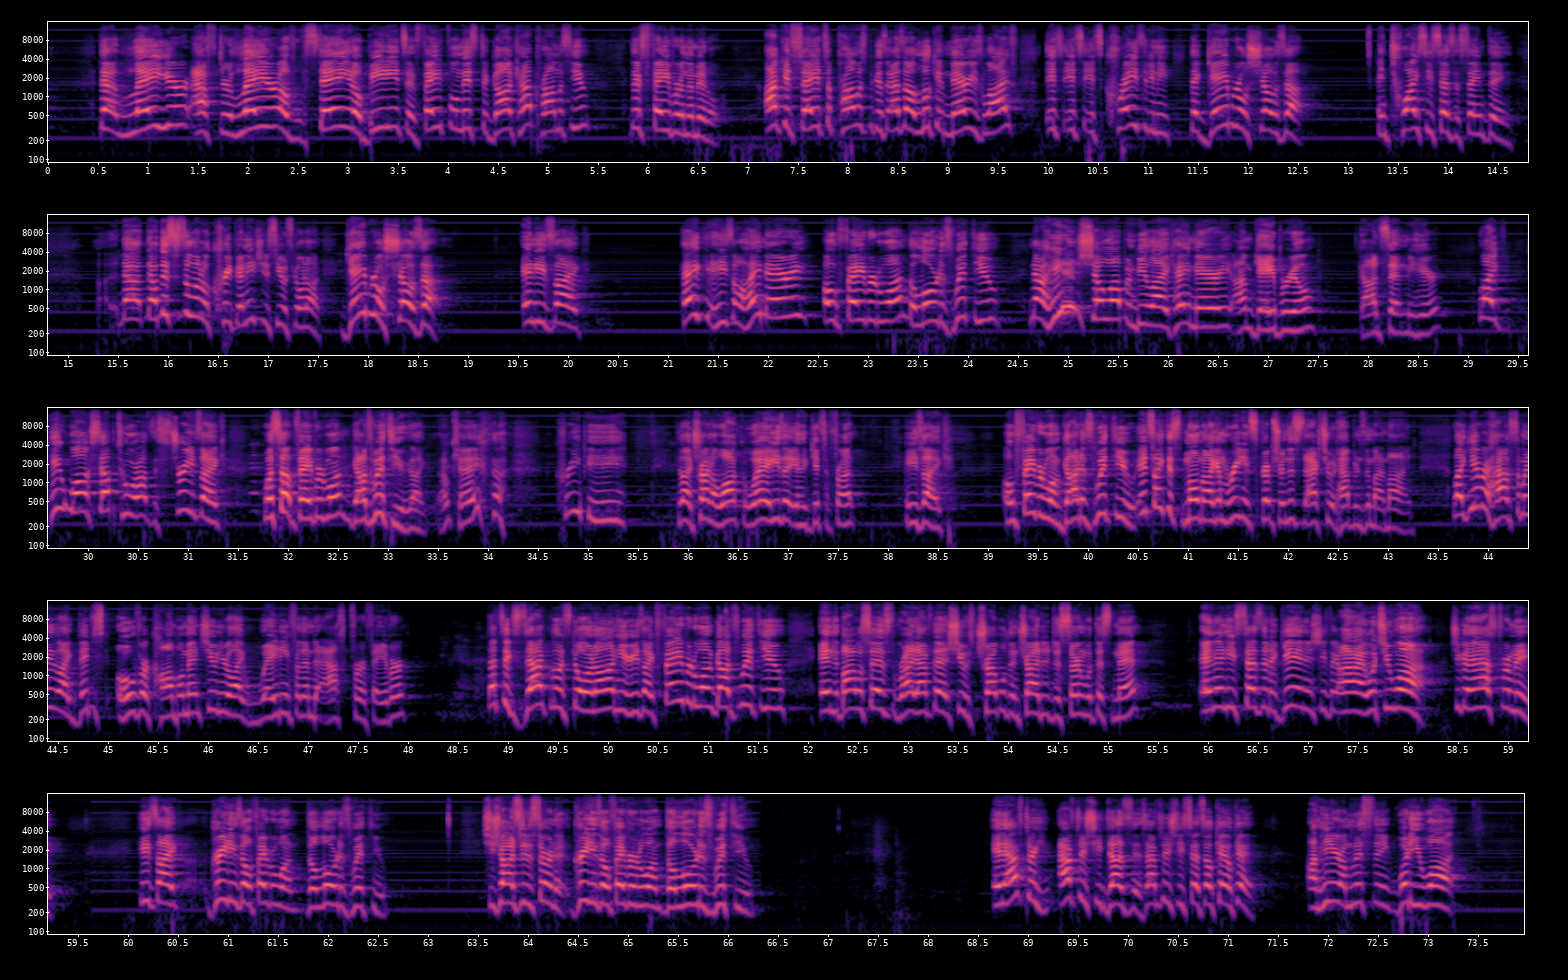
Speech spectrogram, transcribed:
That layer after layer of staying in obedience and faithfulness to God, can I promise you, there's favor in the middle. I could say it's a promise because as I look at Mary's life, it's, it's, it's crazy to me that Gabriel shows up. And twice he says the same thing. Now, now, this is a little creepy. I need you to see what's going on. Gabriel shows up and he's like, hey, he's all, hey, Mary, oh, favored one, the Lord is with you. Now, he didn't show up and be like, hey, Mary, I'm Gabriel. God sent me here. Like, he walks up to her off the street. He's like, what's up, favored one? God's with you. You're like, okay, creepy. He's like trying to walk away. He's like, and he gets in front. He's like, Oh, favored one, God is with you. It's like this moment, like I'm reading scripture, and this is actually what happens in my mind. Like, you ever have somebody like they just over compliment you and you're like waiting for them to ask for a favor? That's exactly what's going on here. He's like, favored one, God's with you. And the Bible says right after that, she was troubled and tried to discern what this meant. And then he says it again, and she's like, All right, what you want? What you gonna ask for me? He's like, Greetings, O favored one, the Lord is with you. She tries to discern it. Greetings, O favored one, the Lord is with you. And after, after she does this, after she says, okay, okay, I'm here, I'm listening, what do you want?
